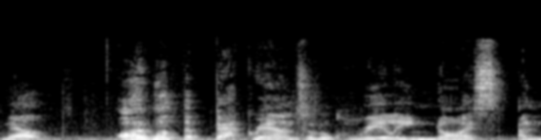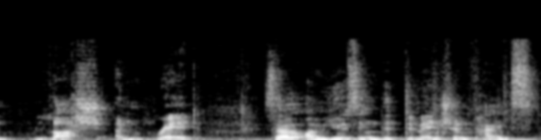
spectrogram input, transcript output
Now I want the background to look really nice and lush and red. So I'm using the dimension paints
